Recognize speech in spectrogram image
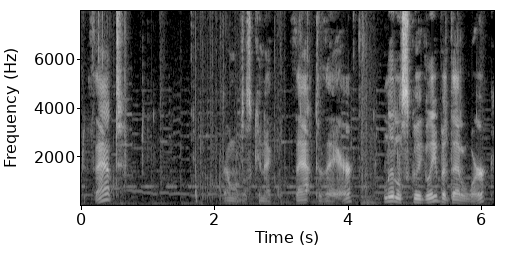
Do that. Then we'll just connect that to there. A Little squiggly, but that'll work.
